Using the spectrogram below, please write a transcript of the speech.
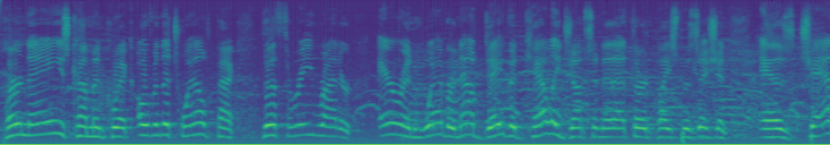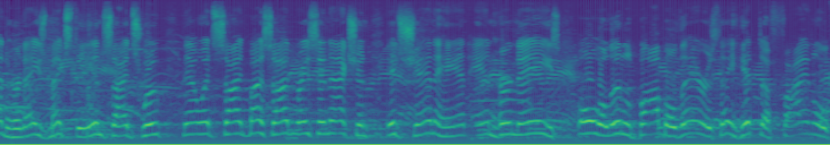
Hernandez coming quick over the 12-pack. The three rider Aaron Weber. Now David Kelly jumps into that third place position as Chad Hernandez makes the inside swoop. Now it's side by side race in action. It's Shanahan and Hernandez. Oh, a little bobble there as they hit the final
